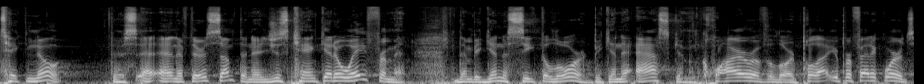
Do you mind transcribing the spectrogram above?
take note. And if there's something and you just can't get away from it, then begin to seek the Lord. Begin to ask Him, inquire of the Lord. Pull out your prophetic words.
